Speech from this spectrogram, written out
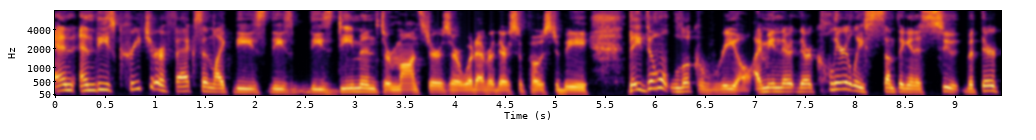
and and these creature effects and like these these these demons or monsters or whatever they're supposed to be they don't look real. I mean they're they're clearly something in a suit but they're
